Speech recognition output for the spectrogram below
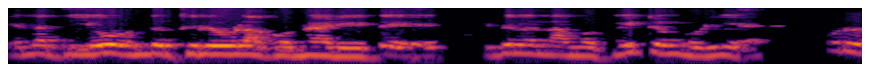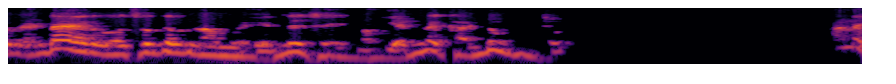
என்னத்தையோ வந்து திருவிழா கொண்டாடிட்டு இதுல நாம போயிட்டோம் ஒழிய ஒரு ரெண்டாயிரம் வருஷத்துல நாம என்ன செய்யணும்? என்ன கண்டுபிடிச்சோம்? ஆனா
